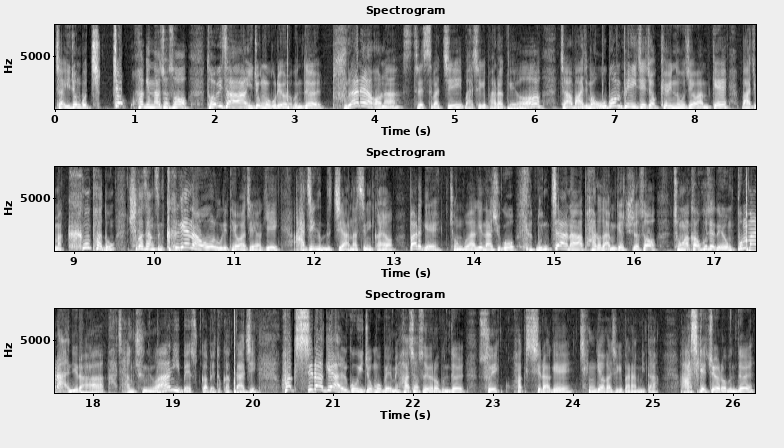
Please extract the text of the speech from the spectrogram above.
자 이 정보 직접 확인하셔서 더 이상 이 종목으로 여러분들 불안해하거나 스트레스 받지 마시길 바랄게요. 자 마지막 5번 페이지에 적혀 있는 호재 와 함께 마지막 큰 파동 추가 상승 크게 나올 우리 대화 제약이 아직 늦지 않았으니까요. 빠르게 정보 확인하시고 문자 하나 바로 남겨주셔서 정확한 호재 내용뿐만 아니라 가장 중요한 이 매수가 매도가까지 확실하게 알고 이 종목 매매하셔서 여러분들 수익 확실하게 챙겨가시기 바랍니다. 아시겠죠 여러분들?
